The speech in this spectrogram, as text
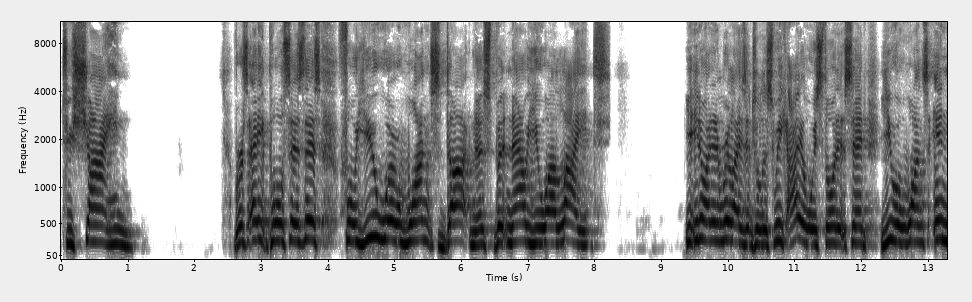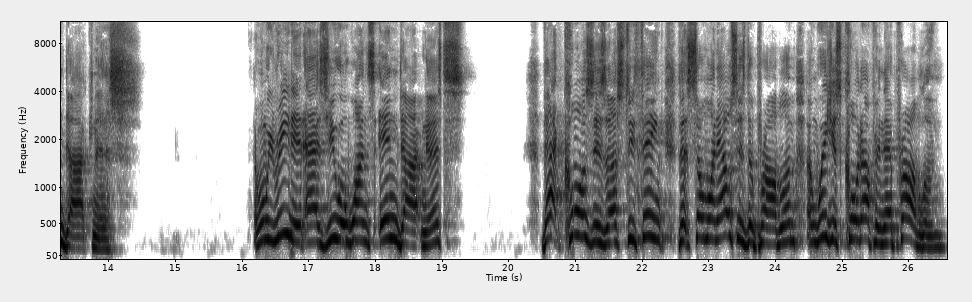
to shine. Verse 8, Paul says this, for you were once darkness, but now you are light. You know, I didn't realize it till this week. I always thought it said you were once in darkness. And when we read it as you were once in darkness, that causes us to think that someone else is the problem and we're just caught up in their problem.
